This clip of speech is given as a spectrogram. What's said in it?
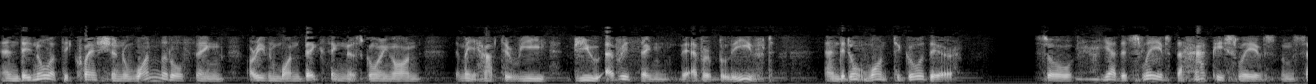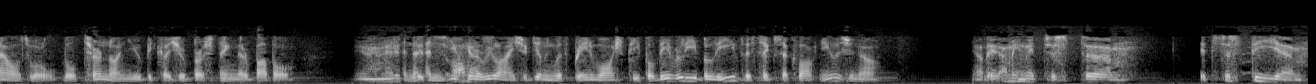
And they know if they question one little thing or even one big thing that's going on, they might have to review everything they ever believed, and they don't want to go there. So yeah, the slaves, the happy slaves themselves, will will turn on you because you're bursting their bubble, Yeah, and, it's and you've got to realize you're dealing with brainwashed people. They really believe the six o'clock news, you know. Yeah, they, I mean, it just um, it's just the um,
